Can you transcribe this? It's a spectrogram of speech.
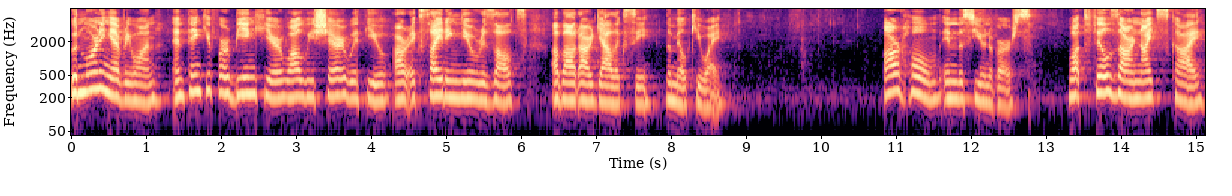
Good morning, everyone, and thank you for being here while we share with you our exciting new results about our galaxy, the Milky Way. Our home in this universe, what fills our night sky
